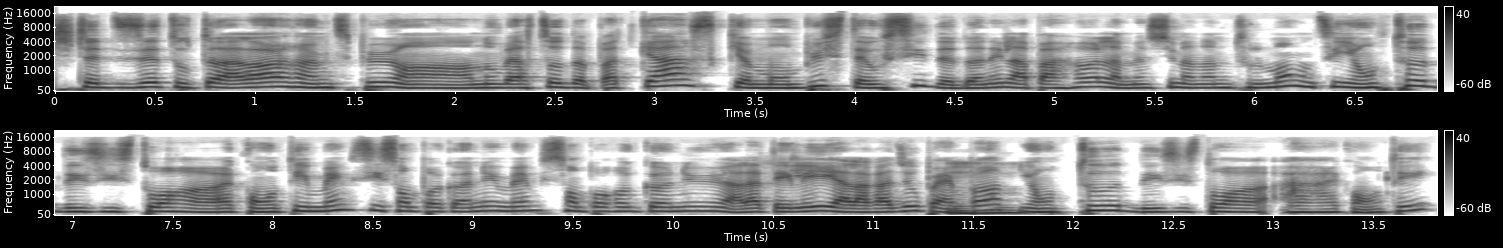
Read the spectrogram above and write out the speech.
je te disais tout à l'heure un petit peu en ouverture de podcast que mon but c'était aussi de donner la parole à monsieur, madame, tout le monde. Tu sais, ils ont toutes des histoires à raconter, même s'ils sont pas connus, même s'ils sont pas reconnus à la télé, à la radio, peu importe, Mhm. ils ont toutes des histoires à raconter.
